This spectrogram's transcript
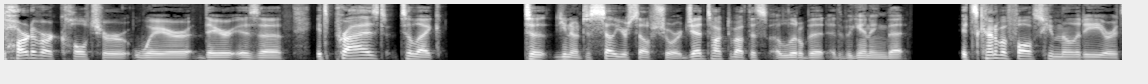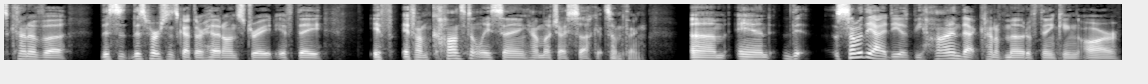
part of our culture where there is a it's prized to like to you know to sell yourself short. Jed talked about this a little bit at the beginning that it's kind of a false humility or it's kind of a this is this person's got their head on straight if they if if I'm constantly saying how much I suck at something. Um and the, some of the ideas behind that kind of mode of thinking are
